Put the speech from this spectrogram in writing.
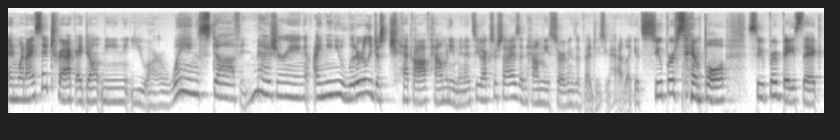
and when I say track, I don't mean you are weighing stuff and measuring. I mean you literally just check off how many minutes you exercise and how many servings of veggies you had. Like it's super simple, super basic.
